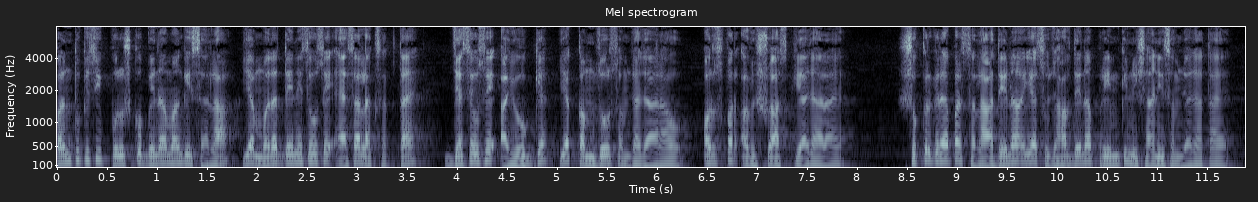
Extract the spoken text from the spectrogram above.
परंतु किसी पुरुष को बिना मांगी सलाह या मदद देने से उसे ऐसा लग सकता है, जैसे उसे अयोग्य या कमज़ोर समझा जा रहा हो, और उस पर अविश्वास किया जा रहा है। शुक्र ग्रह पर सलाह देना या सुझाव देना प्रेम की निशानी समझा जाता है।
